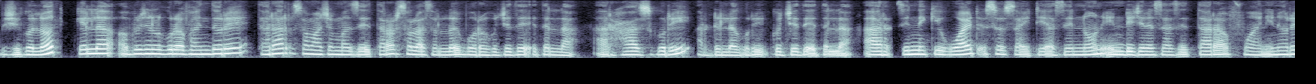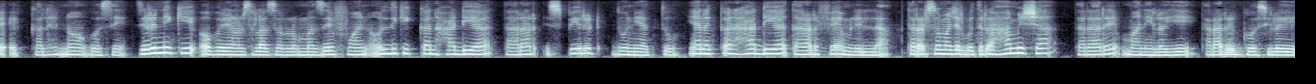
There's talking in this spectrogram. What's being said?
বেশি গলত কেলা অরিজিনাল গুড়া ফাইন্দরে তারার সমাজের মাঝে তারার চলাচল লই বড় গুজে দে এতেল্লা, আর হাজ করি আর ডিল্লা করি গুজে দে এতেল্লা। আর যে নাকি হোয়াইট সোসাইটি আছে, নন ইন্ডিজিনাস আছে, তারা ফুয়াইন ইনরে এককালে ন গছে যেটা নাকি অরিজিনাল চলাচলের মাঝে ফুয়াইন অলদিকি কান হাডিয়া তারার স্পিরিট দুনিয়াতো ইয়ান কান হাডিয়া তারার ফ্যামিলিল্লা। তারার সমাজের ভিতরে হামেশা তারারে মানি লয়ে তারারে গছি লয়ে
